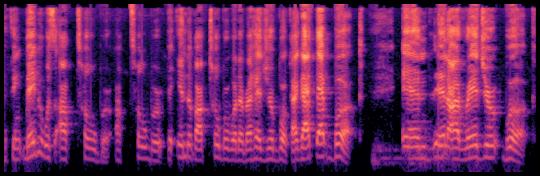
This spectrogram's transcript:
I think maybe it was October, October, the end of October, whatever. I had your book. I got that book, and then I read your book.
